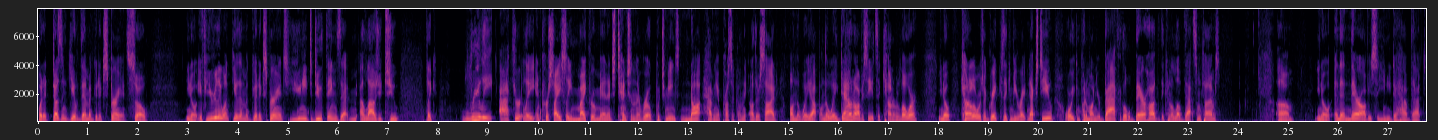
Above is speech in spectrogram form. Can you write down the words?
but it doesn't give them a good experience. So, you know, if you really want to give them a good experience, you need to do things that allows you to, like, really accurately and precisely micromanage tension in the rope, which means not having a prusik on the other side on the way up. On the way down, obviously, it's a counter lower. You know, counter lowers are great because they can be right next to you, or you can put them on your back, like a little bear hug. They kind of love that sometimes. Um, you know, and then there, obviously, you need to have that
